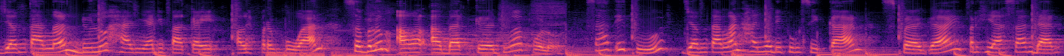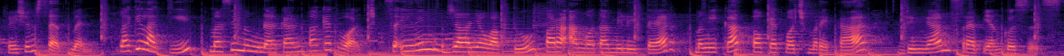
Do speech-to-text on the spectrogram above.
jam tangan dulu hanya dipakai oleh perempuan sebelum awal abad ke-20. Saat itu, jam tangan hanya difungsikan sebagai perhiasan dan fashion statement. Laki-laki masih menggunakan pocket watch. Seiring berjalannya waktu, para anggota militer mengikat pocket watch mereka dengan strap yang khusus.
